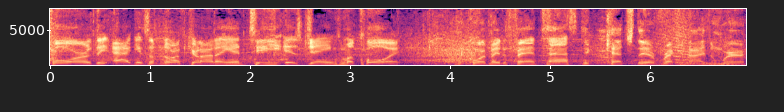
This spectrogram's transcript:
for the Aggies of North Carolina A&T is James McCoy. McCoy made a fantastic catch there, recognizing where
